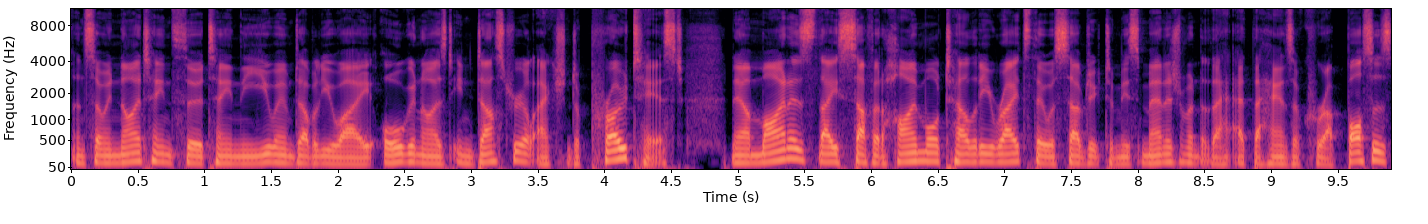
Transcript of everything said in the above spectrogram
and so in 1913 the UMWA organised industrial action to protest. Now, miners they suffered high mortality rates, they were subject to mismanagement at the, at the hands of corrupt bosses,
